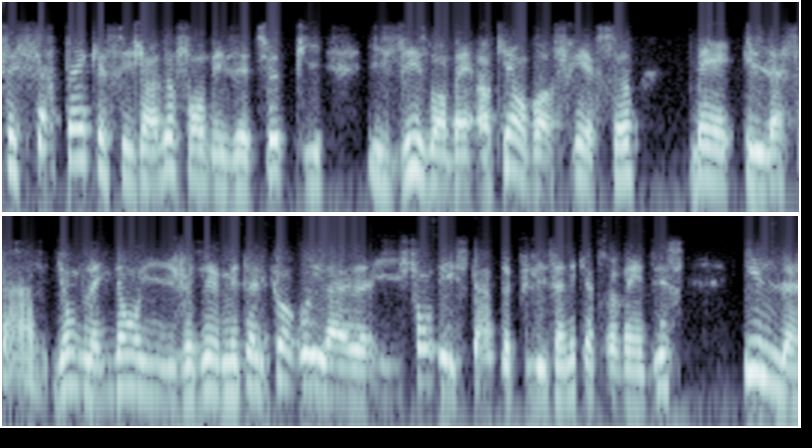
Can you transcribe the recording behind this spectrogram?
c'est certain que ces gens-là font des études, puis ils se disent, bon, ben, OK, on va offrir ça. Mais ils le savent. Ils ont, ils ont- je veux dire, Metallica roule, la- ils font des stats depuis les années 90. Ils le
